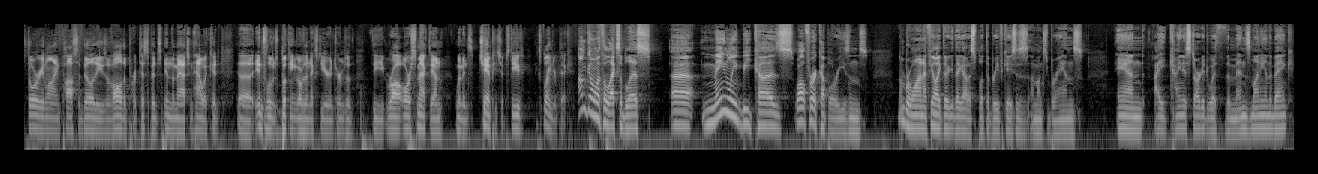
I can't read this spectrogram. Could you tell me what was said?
storyline possibilities of all the participants in the match and how it could uh, influence booking over the next year in terms of the Raw or SmackDown Women's Championship. Steve, explain your pick. I'm going with Alexa Bliss, uh, mainly because, well, for a couple reasons. Number one, I feel like they they got to split the briefcases amongst brands, and I kind of started with the men's Money in the Bank.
